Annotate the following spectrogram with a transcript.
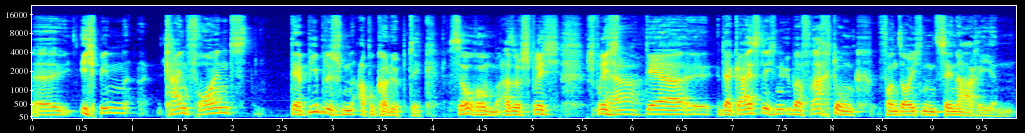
äh, äh ich bin kein Freund der biblischen Apokalyptik. So rum. Also sprich, sprich ja. der, der geistlichen Überfrachtung von solchen Szenarien.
